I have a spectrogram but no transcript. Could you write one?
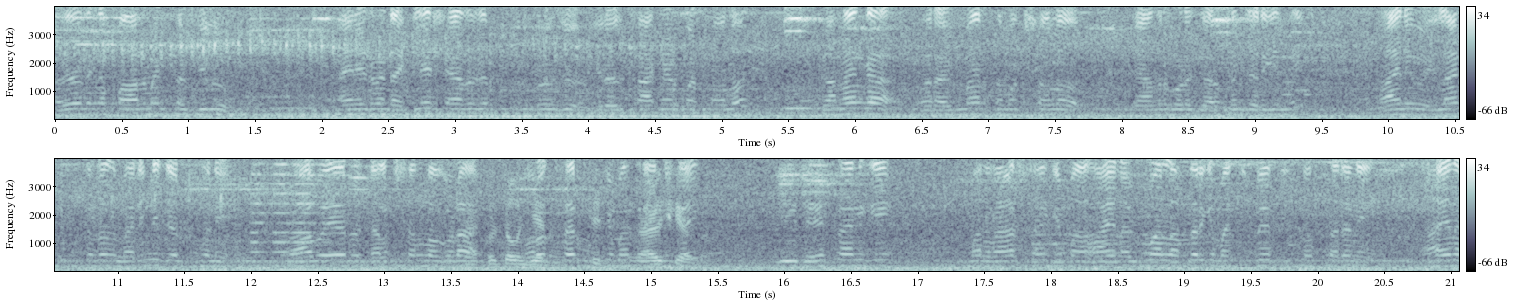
అదేవిధంగా పార్లమెంట్ సభ్యులు అయినటువంటి అఖిలేష్ యాదవ్ గారి పుట్టినరోజు ఈరోజు కాకినాడ పట్టణంలో ఘనంగా వారి అభిమాన సమక్షంలో కేంద్రం కూడా జరపడం జరిగింది. ఆయన ఇలాంటి పుట్టినరోజు మరిన్ని జరుపుకొని రాబోయే ఎలక్షన్లో కూడా మరొకసారి ముఖ్యమంత్రి ఈ దేశానికి మన రాష్ట్రానికి మా ఆయన అభిమానులందరికీ మంచి పేరు తీసుకొస్తారని ఆయన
